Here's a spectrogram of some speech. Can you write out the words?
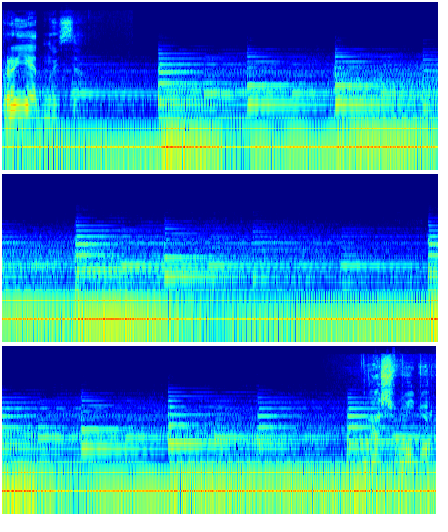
Приєднуйся! Наш вибір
